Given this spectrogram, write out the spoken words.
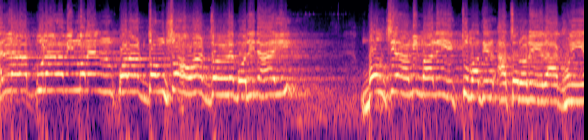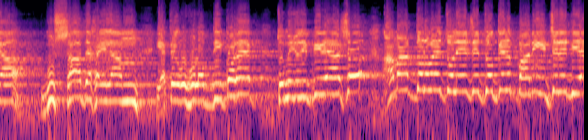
আল্লাহ বলেন ধ্বংস হওয়ার জন্য বলছে, আমি মালিক আচরণে রাগ হইয়া গুসা দেখাইলাম। এতে উপলব্ধি করে তুমি যদি ফিরে আসো, আমার দরবারে চলে এসে চোখের পানি ছেড়ে দিয়ে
